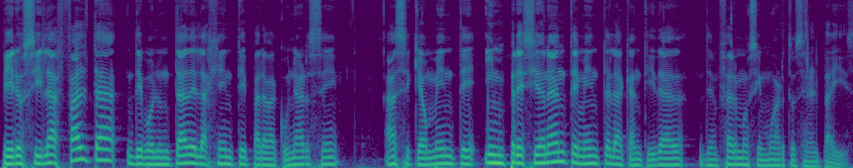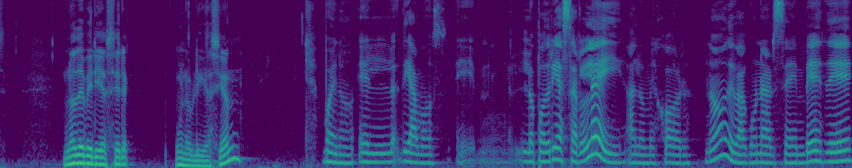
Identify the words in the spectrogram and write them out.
Pero si la falta de voluntad de la gente para vacunarse hace que aumente impresionantemente la cantidad de enfermos y muertos en el país, ¿no debería ser una obligación? Bueno, el, digamos, eh, lo podría ser ley, a lo mejor, ¿no? De vacunarse, en vez de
